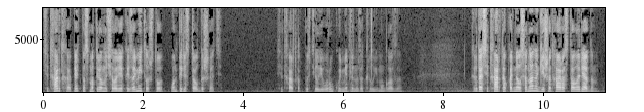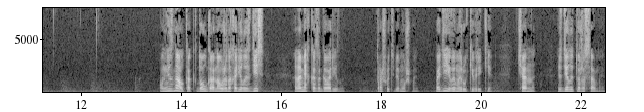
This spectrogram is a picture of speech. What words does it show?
Сидхартха опять посмотрел на человека и заметил, что он перестал дышать. Сидхартха отпустил его руку и медленно закрыл ему глаза. Когда Сидхартха поднялся на ноги, Шадхара стала рядом. Он не знал, как долго она уже находилась здесь. Она мягко заговорила. «Прошу тебя, муж мой, пойди и вымой руки в реке. Чанна, сделай то же самое.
